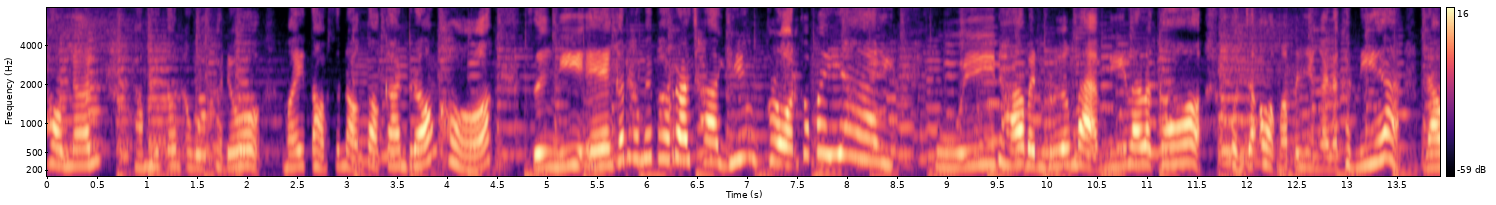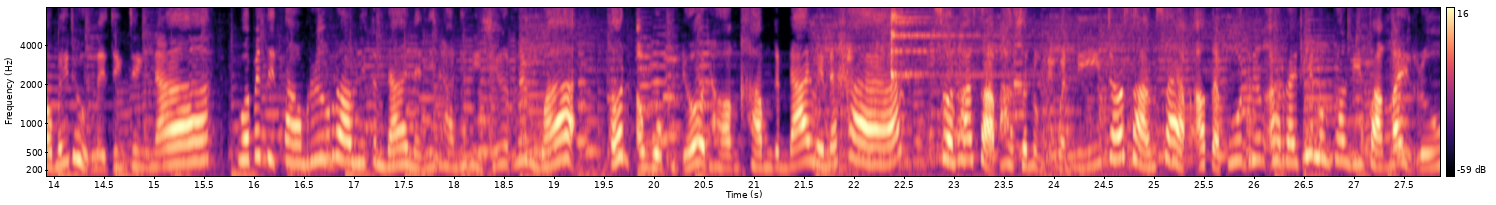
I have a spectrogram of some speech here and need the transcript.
ทองนั้นทำให้ต้นอะโวคาโดไม่ตอบสนองต่อการร้องขอ ซึ่งนี่เองก็ทำให้พระราชายิ่งโกรธเข้าไปใหญ่หุยถ้าเป็นเรื่องแบบนี้แล้วล่ะก็ผลจะออกมาเป็นยังไงล่ะคะเนี่ยเดาไม่ถูกเลยจริง ๆ นะว่าไปติดตามเรื่องราวนี้กันได้ในนิทานที่มีชื่อเรื่องว่า ต้นอะโวคาโดทองคำกันได้เลยนะคะ ส่วนภาษาพาสนุกในวันนี้เจ้าสามแสบเอาแต่พูดเรื่องอะไรที่ลุงทองดีฟังไม่รู้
